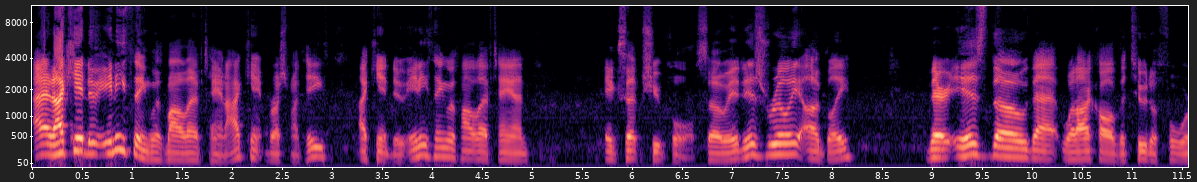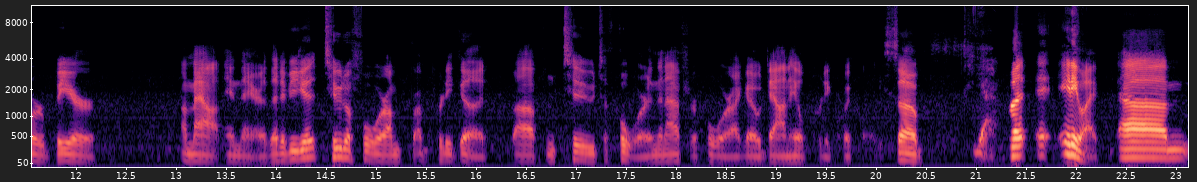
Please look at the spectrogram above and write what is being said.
and I can't do anything with my left hand. I can't brush my teeth. I can't do anything with my left hand except shoot pool. So it is really ugly. There is though that what I call the two to four beer amount in there. That if you get two to four, I'm, I'm pretty good. Uh, from two to four, and then after four, I go downhill pretty quickly. So yeah. but anyway, um,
